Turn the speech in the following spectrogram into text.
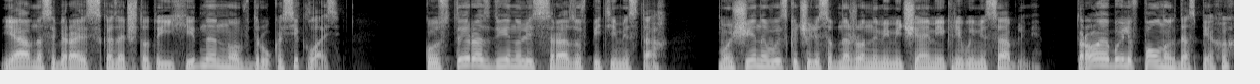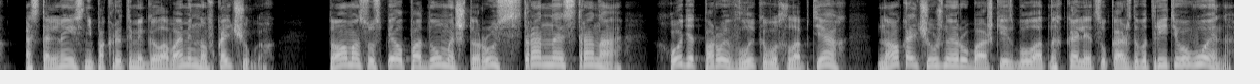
явно собираясь сказать что-то ехидное, но вдруг осеклась. Кусты раздвинулись сразу в пяти местах. Мужчины выскочили с обнаженными мечами и кривыми саблями. Трое были в полных доспехах, остальные с непокрытыми головами, но в кольчугах. Томас успел подумать, что Русь странная страна, ходят порой в лыковых лаптях, но кольчужные рубашки из булатных колец у каждого третьего воина.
